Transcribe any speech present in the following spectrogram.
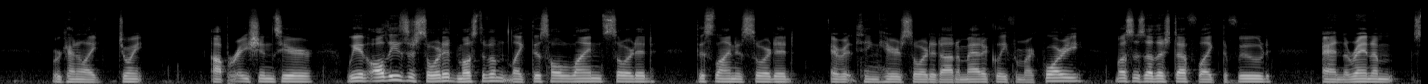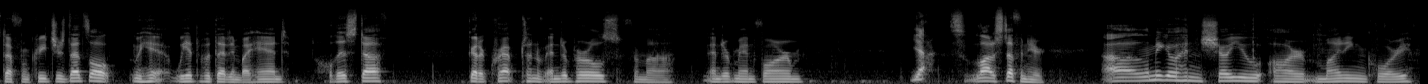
We're kind of like joint operations here. We have all these are sorted. Most of them, like this whole line sorted. This line is sorted. Everything here is sorted automatically from our quarry. Most of this other stuff, like the food and the random stuff from creatures, that's all we ha- we have to put that in by hand. All this stuff. We've got a crap ton of ender pearls from uh, Enderman farm. Yeah, it's a lot of stuff in here. Uh, let me go ahead and show you our mining quarry.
